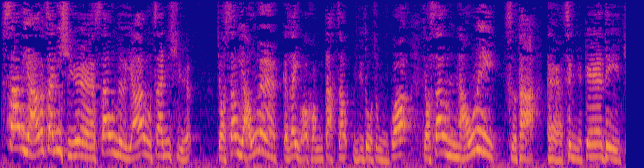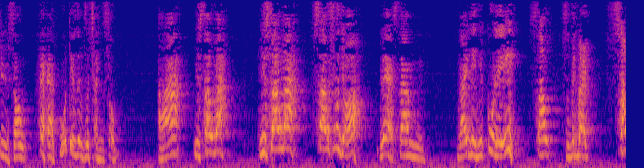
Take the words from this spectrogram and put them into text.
少要真学，少没要真学，叫少要么，搿是一个红大招，你多种无瓜，叫少闹么，是他。哎，趁你该的举手，嘿嘿，过的日子轻松啊！你烧吧，你烧吧，烧副脚来上，外地你过来烧，士兵们烧，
